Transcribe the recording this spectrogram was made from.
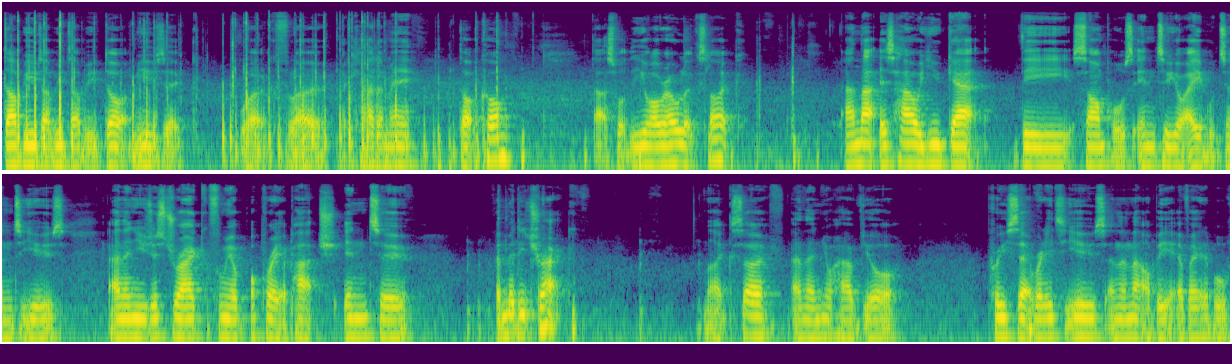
www.musicworkflowacademy.com that's what the URL looks like. And that is how you get the samples into your Ableton to use. And then you just drag from your operator patch into a MIDI track like so. And then you'll have your preset ready to use and then that'll be available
